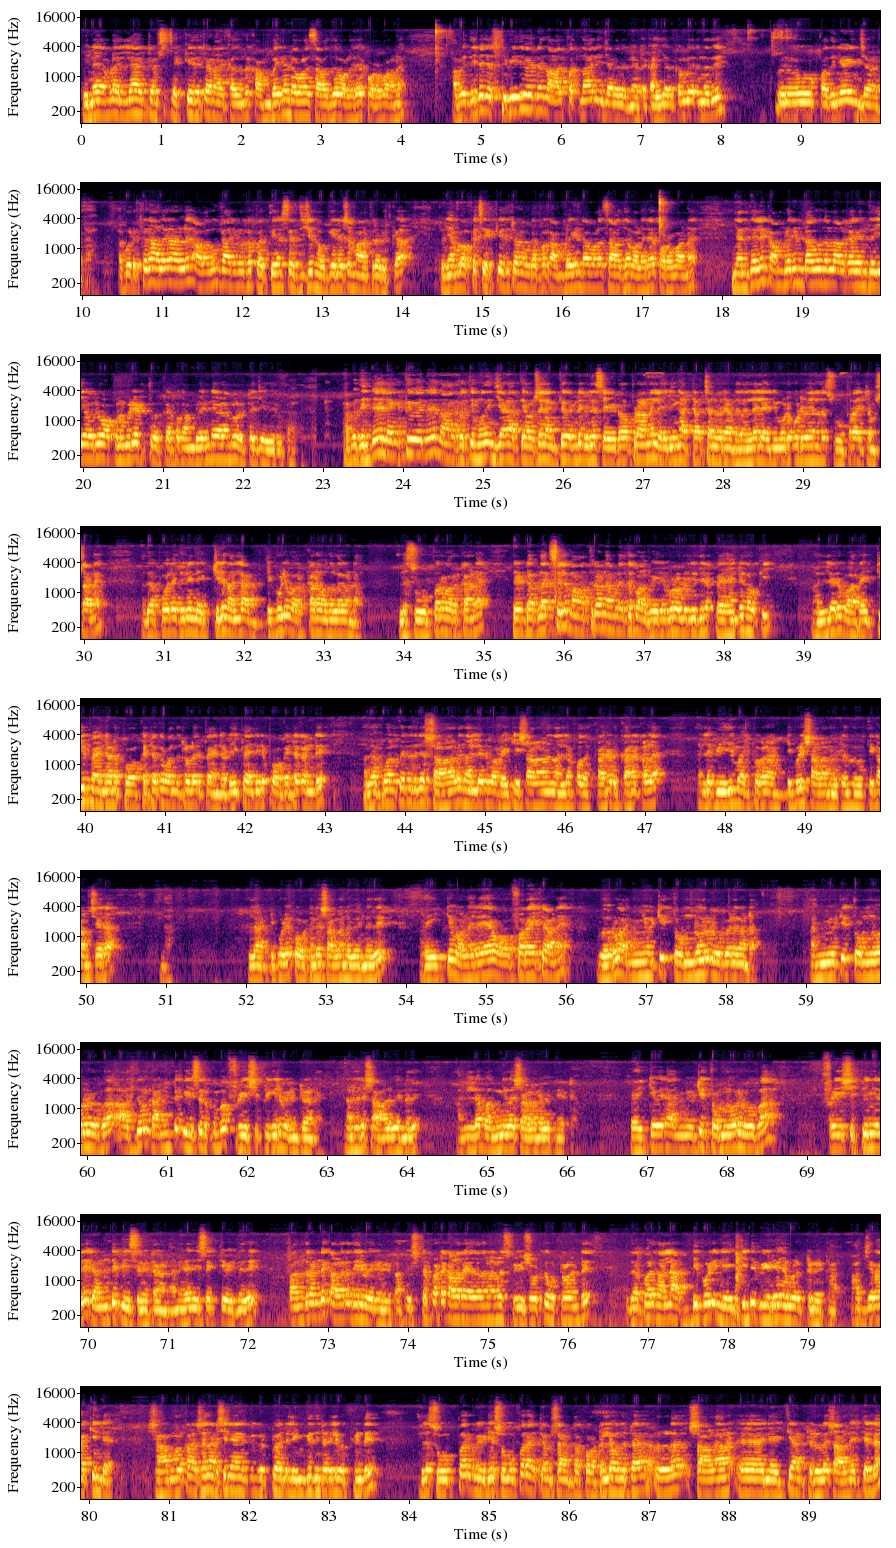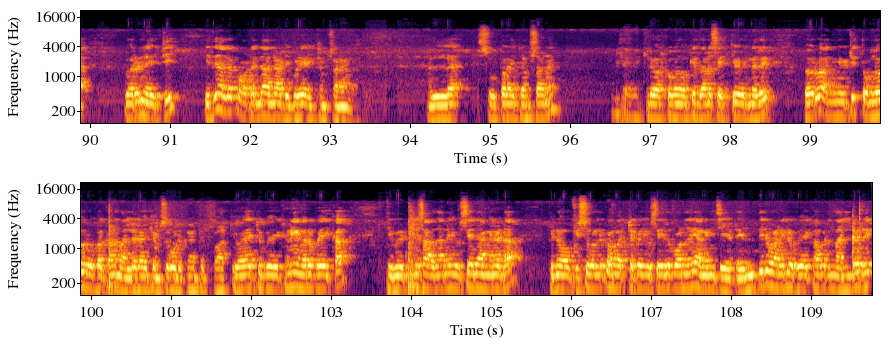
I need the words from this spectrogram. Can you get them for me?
പിന്നെ നമ്മൾ എല്ലാ ഐറ്റംസ് ചെക്ക് ചെയ്തിട്ടാണ് അയക്കുക. അതുകൊണ്ട് കമ്പനി ഉണ്ടാകാൻ സാധ്യത വളരെ കുറവാണ്. അപ്പോൾ ഇതിന്റെ ജസ്റ്റ് വീതി വരുന്നത് നാൽപ്പത്തിനാല് ഇഞ്ചാണ് വരുന്നത് കേട്ടോ. കയ്യിറക്കം വരുന്നത് ഒരു പതിനേഴ് ഇഞ്ചാണ് കേട്ടോ. അപ്പോൾ എടുക്കുന്ന ആളുകൾ അളവും കാര്യങ്ങളൊക്കെ പ്രത്യേകം ശ്രദ്ധിച്ച് നോക്കിയതിന് ശേഷം മാത്രം എടുക്കുക. പിന്നെ നമ്മളൊക്കെ ചെക്ക് ചെയ്തിട്ടാണ് ഇവിടെ അപ്പോൾ കംപ്ലൈന്റ് ഉണ്ടാകാനുള്ള സാധ്യത വളരെ കുറവാണ്. എന്തെങ്കിലും കംപ്ലൈന്റ് ഉണ്ടാവും എന്നുള്ള ആൾക്കാർ എന്ത് ചെയ്യുക? ഒരു ഓപ്പൺ വീഡിയോ എടുത്ത് വെക്കുക. അപ്പോൾ കംപ്ലൈന്റ് നമ്മൾ റിട്ടേൺ ചെയ്തെടുക്കുക അപ്പോൾ ഇതിന്റെ ലെങ്ത് വരുന്നത് നാൽപ്പത്തി മൂന്ന് ഇഞ്ചാണ് അത്യാവശ്യം ലെങ്ത് വരുന്നുണ്ട്. പിന്നെ സൈഡ് ഓപ്പറാണ് ലൈനിങ് അറ്റാച്ചാണ് വരേണ്ടത് നല്ല ലൈനിങ്ങോട് കൂടി വരുന്ന സൂപ്പർ ഐറ്റംസ് ആണ്. അതേപോലെ ഇതിന് നെക്കിൽ നല്ല അടിപൊളി വർക്കാണ് വന്നുള്ളത് കണ്ട? നല്ല സൂപ്പർ വർക്കാണ് ഇത് ഡബിൾ എക്സൽ മാത്രമാണ് നമ്മളിത് അവൈലബിൾ ഉള്ളത്. ഇതിന്റെ പാന്റ് നോക്കി. നല്ലൊരു വെറൈറ്റി പാന്റാണ് പോക്കറ്റൊക്കെ വന്നിട്ടുള്ള ഒരു പാന്റാണ് ഈ പാന്റിൽ പോക്കറ്റൊക്കെ ഉണ്ട്. അതേപോലെ തന്നെ ഇതിന്റെ ഷാൾ നല്ലൊരു വെറൈറ്റി ഷാളാണ് നല്ല പുതക്കാനും എടുക്കാനൊക്കെ ഉള്ള നല്ല വീതി വലിപ്പുകൾ അടിപൊളി ഷാളാണ് വരുന്നത് നിർത്തി കാണിച്ചു തരാം. നല്ല അടിപൊളി കോട്ടന്റെ ഷാളാണ് വരുന്നത്. റേറ്റ് വളരെ ഓഫർ റേറ്റാണ് വെറും അഞ്ഞൂറ്റി തൊണ്ണൂറ് രൂപയാണ് കണ്ട. അഞ്ഞൂറ്റി തൊണ്ണൂറ് രൂപ. അതും രണ്ട് പീസ് എടുക്കുമ്പോൾ ഫ്രീ ഷിപ്പിങ്ങിൽ വരുന്നുണ്ട് ഇതാണ് ഇതിന്റെ ഷാൾ വരുന്നത്. നല്ല ഭംഗിയുള്ള ഷാളാണ് വരുന്നത് കേട്ടോ. റേറ്റ് വരെ അഞ്ഞൂറ്റി തൊണ്ണൂറ് രൂപ ഫ്രീ ഷിപ്പിങ്ങിൽ രണ്ട് പീസിലിട്ടാണ് അങ്ങനെ ഈ സെറ്റ് വരുന്നത്. പന്ത്രണ്ട് കളർ ഇതിൽ വരുന്നുണ്ട് കേട്ടോ. അപ്പോൾ ഇഷ്ടപ്പെട്ട കളർ ഏതാണെന്ന് നമ്മൾ സ്ക്രീൻഷോട്ട് വിട്ടുകൊണ്ട് ഇതേപോലെ നല്ല അടിപൊളി നെയ്റ്റിന്റെ വീഡിയോ നമ്മൾ ഇട്ടിട്ടുണ്ട് കേട്ടോ. അജ്റാക്കിന്റെ ഷാമോൾ കളക്ഷൻ അടിച്ചിട്ട് ഞങ്ങൾക്ക് കിട്ടും. അതിന്റെ ലിങ്ക് ഇതിന്റെ ഇടയിൽ വെക്കുന്നുണ്ട്. നല്ല സൂപ്പർ വീഡിയോ സൂപ്പർ ഐറ്റംസ് ആണ് കേട്ടോ കോട്ടണിൽ വന്നിട്ട് ഉള്ള ഷാള ആണ് ഷാൾ നെയ്റ്റി അല്ല വെറും നെയ്റ്റി ഇത് നല്ല കോട്ടന്റെ നല്ല അടിപൊളി ഐറ്റംസ് ആണ്. നല്ല സൂപ്പർ ഐറ്റംസ് ആണ്. വർക്ക് നോക്കി ഇതാണ് സെറ്റ് വരുന്നത്. വെറും അഞ്ഞൂറ്റി തൊണ്ണൂറ് രൂപക്കാണ് നല്ലൊരു ഐറ്റംസ് കൊടുക്കുന്നത് പാർട്ടി വായിട്ട് ഉപയോഗിക്കണമെങ്കിൽ അങ്ങനെ ഉപയോഗിക്കാം. ഈ വീട്ടിൽ സാധാരണ യൂസ് ചെയ്യാൻ അങ്ങനെ ഇടാം. പിന്നെ ഓഫീസുകളിലൊക്കെ മറ്റൊക്കെ യൂസ് ചെയ്ത് പോകണമെങ്കിൽ അങ്ങനെ ചെയ്യട്ടെ. എന്തിനു വേണമെങ്കിലും ഉപയോഗിക്കാൻ പറ്റും നല്ലൊരു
